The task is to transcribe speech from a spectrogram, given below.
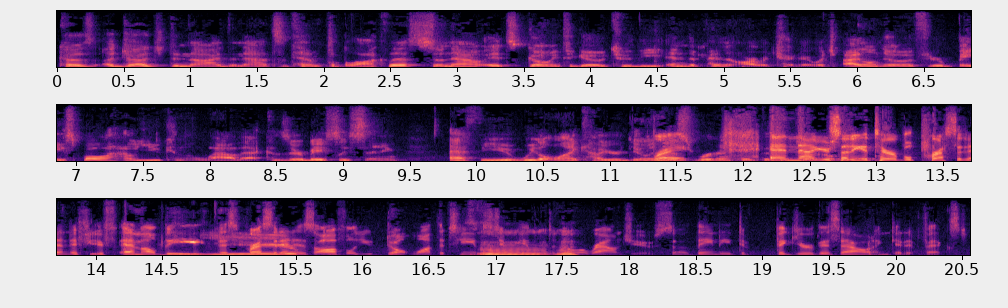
because a judge denied the Nats' attempt to block this, so now it's going to go to the independent arbitrator. Which I don't know if you're baseball how you can allow that because they're basically saying, "F you, we don't like how you're doing Right. this. We're going to take this." And now you're own setting a terrible precedent. If, if MLB, this precedent is awful, you don't want the teams to be able to go around you. So they need to figure this out and get it fixed.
